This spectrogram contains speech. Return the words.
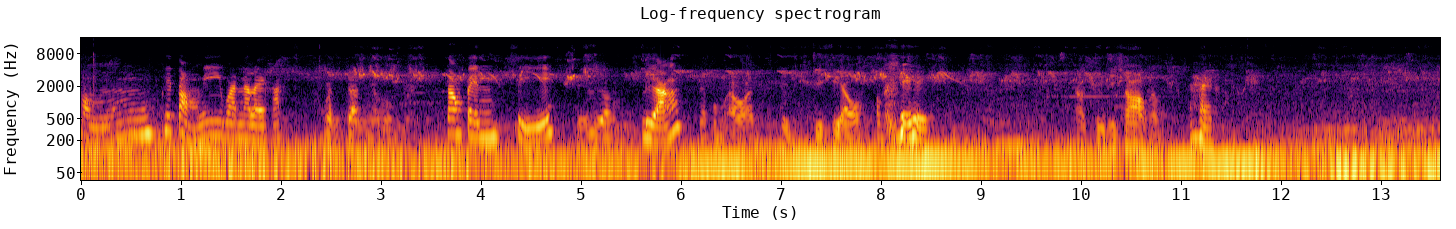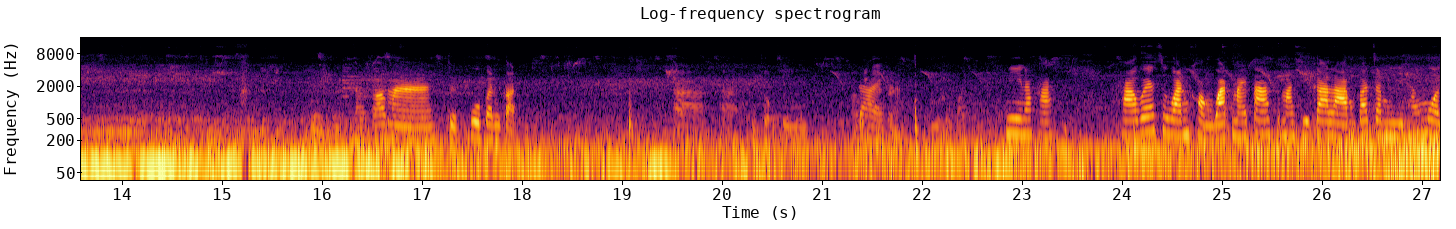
ของพี่ต่องนี่วันอะไรคะ วันจันทร์ครับผม ต้องเป็นสีสีเหลือง เหลือง แต่ผมเอาอันสีสีเขียว โอเค เอาสีที่ชอบครับ ได้ค่ะแล้วก็มาจุดพูกันก่อน พาพาผู้ชมดูได้ค่ะ ดูในวัดนี่นะคะท้าวเวสสุวรรณของวัดไม้ตาสมาชิการามก็จะมีทั้งหมด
